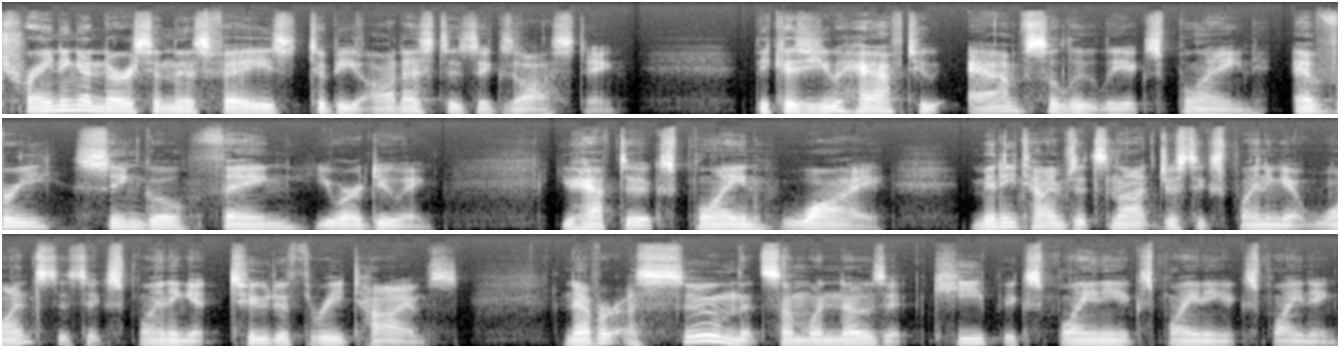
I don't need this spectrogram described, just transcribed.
Training a nurse in this phase, to be honest, is exhausting because you have to absolutely explain every single thing you are doing. You have to explain why Many times it's not just explaining it once, it's explaining it two to three times. Never assume that someone knows it. Keep explaining, explaining, explaining.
